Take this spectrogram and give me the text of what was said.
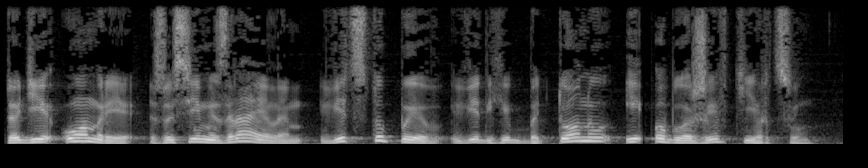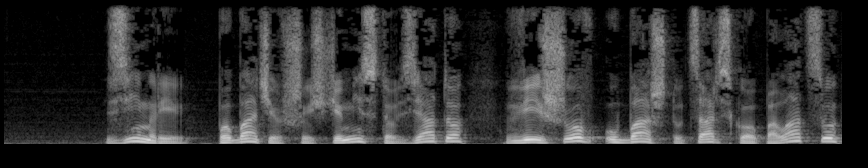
Тоді Омрі з усім Ізраїлем відступив від Гіббетону і обложив тірцу. Зімрі, побачивши, що місто взято, ввійшов у башту царського палацу,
